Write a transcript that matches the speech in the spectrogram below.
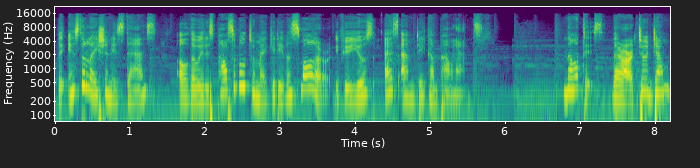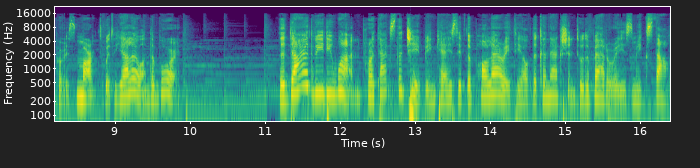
The installation is dense, although it is possible to make it even smaller if you use SMD components. Notice there are two jumpers marked with yellow on the board. The diode VD1 protects the chip in case if the polarity of the connection to the battery is mixed up.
